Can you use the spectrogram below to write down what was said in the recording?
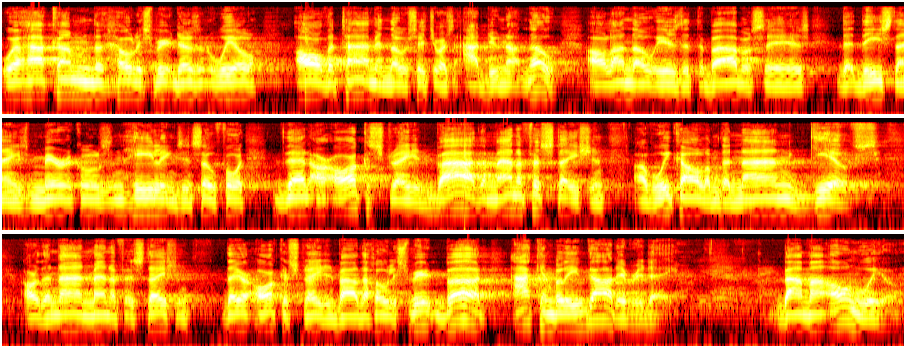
well, how come the Holy Spirit doesn't will all the time in those situations? I do not know. All I know is that the Bible says that these things, miracles and healings and so forth, that are orchestrated by the manifestation of, we call them the nine gifts or the nine manifestations, they are orchestrated by the Holy Spirit. But I can believe God every day by my own will,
